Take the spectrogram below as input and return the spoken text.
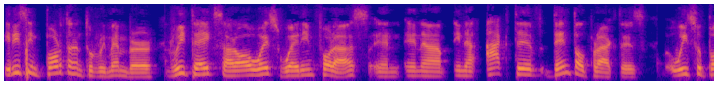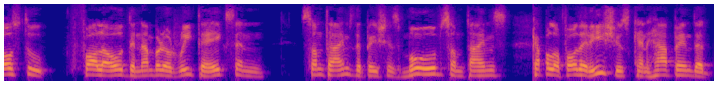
It is important to remember retakes are always waiting for us and in a, in an active dental practice, we're supposed to follow the number of retakes and sometimes the patients move, sometimes a couple of other issues can happen that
